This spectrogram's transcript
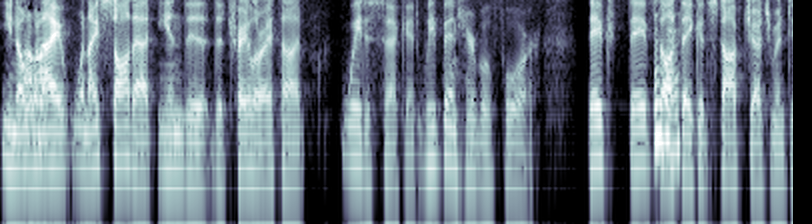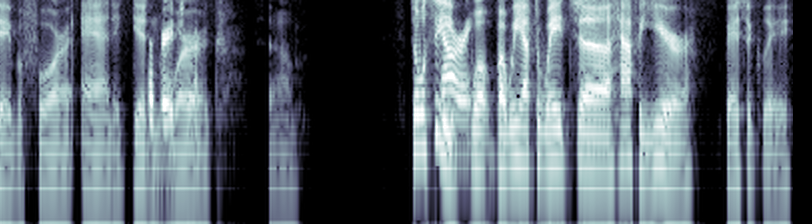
you know, when Uh-huh. I when I saw that in the the trailer, I thought, wait a second, we've been here before. They've they've thought Mhm. they could stop Judgment Day before, and it didn't very true. work. So, so we'll see. Right. Well, but we have to wait uh, half a year basically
